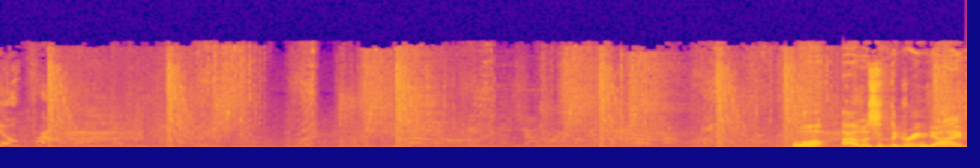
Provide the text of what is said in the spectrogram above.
No problem. Oh, I almost hit the green guy.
